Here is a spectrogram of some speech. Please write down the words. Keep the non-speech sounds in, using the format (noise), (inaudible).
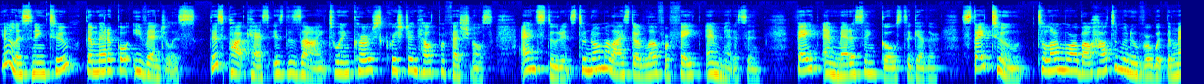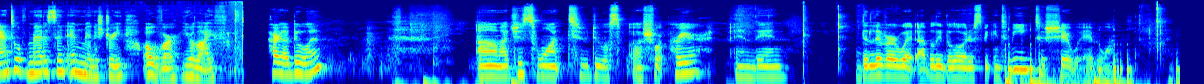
You're listening to The Medical Evangelist. This podcast is designed to encourage Christian health professionals and students to normalize their love for faith and medicine. Faith and medicine goes together. Stay tuned to learn more about how to maneuver with the mantle of medicine and ministry over your life. How y'all doing? Um, I just want to do a, a short prayer and then deliver what I believe the Lord is speaking to me to share with everyone.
